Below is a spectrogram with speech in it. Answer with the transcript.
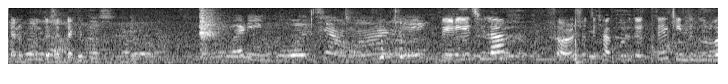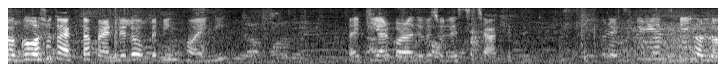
কেন পঞ্চাশের টাকা দিস? বেরিয়েছিলাম সরস্বতী ঠাকুর দেখতে কিন্তু দুর্ভাগ্যবশত একটা প্যান্ডেলও ওপেনিং হয়নি। তাই কি আর করা যাবে? চলে এসেছি চা খেতে। তোর এক্সপিরিয়েন্স কি হলো?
